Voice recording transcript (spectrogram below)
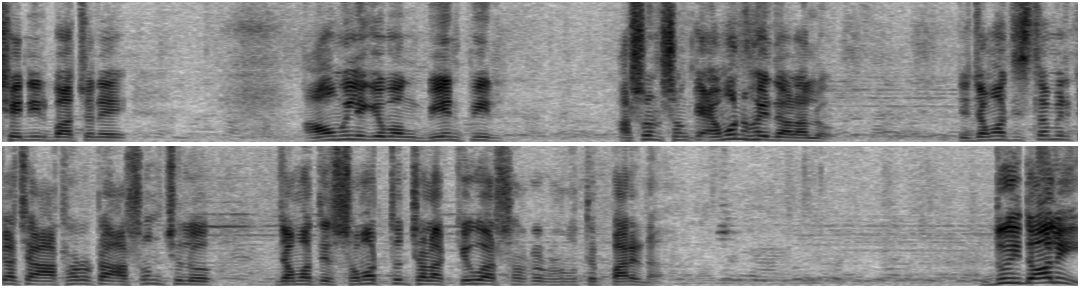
সেই নির্বাচনে আওয়ামী লীগ এবং বিএনপির আসন সংখ্যা এমন হয়ে দাঁড়াল যে জামাত ইসলামের কাছে আঠারোটা আসন ছিল, জামাতের সমর্থন ছাড়া কেউ আর সরকার করতে পারে না। দুই দলই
